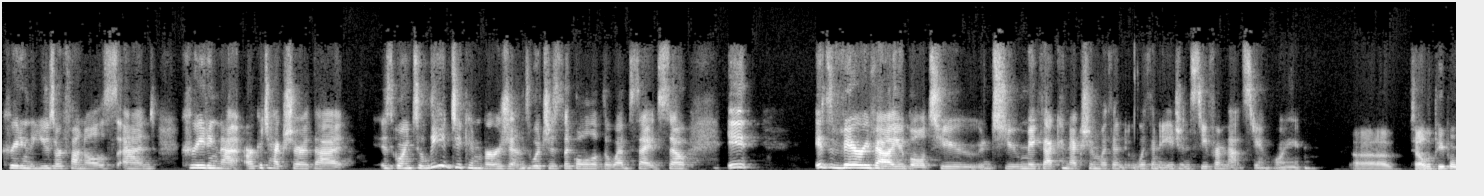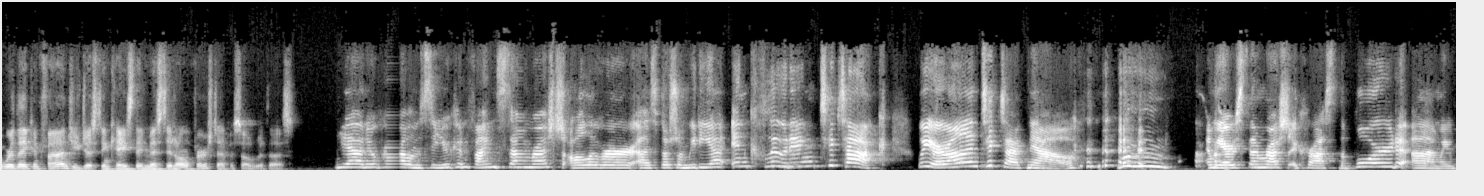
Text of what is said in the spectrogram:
creating the user funnels and creating that architecture that is going to lead to conversions which is the goal of the website so it it's very valuable to to make that connection with an with an agency from that standpoint uh, tell the people where they can find you just in case they missed it on the first episode with us. Yeah, no problem. So you can find SEMrush all over uh, social media, including TikTok. We are on TikTok now, and we are SEMrush across the board. Um, we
